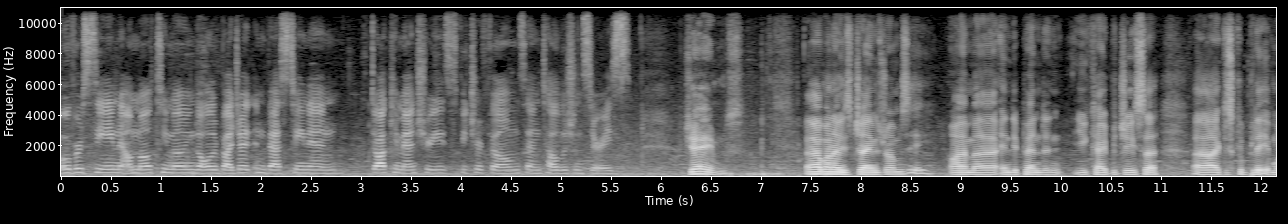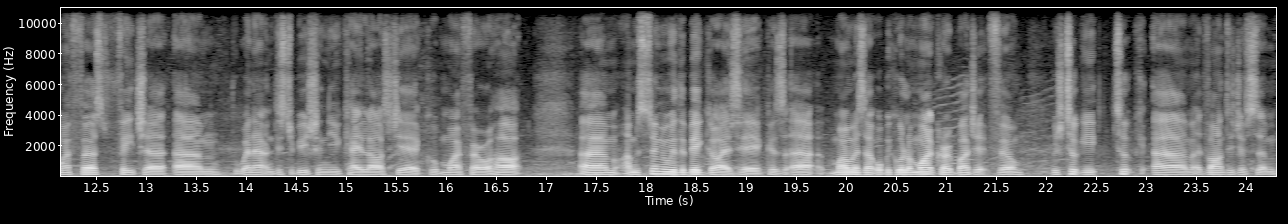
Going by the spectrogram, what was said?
overseeing a multi million dollar budget investing in documentaries, feature films, and television series. James. Uh, my name is James Ramsey. I'm an independent UK producer. Uh, I just completed my first feature um, that went out in distribution in the UK last year called My Feral Heart. Um, I'm swimming with the big guys here because uh, mine was what we call a micro budget film, which took took um, advantage of some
